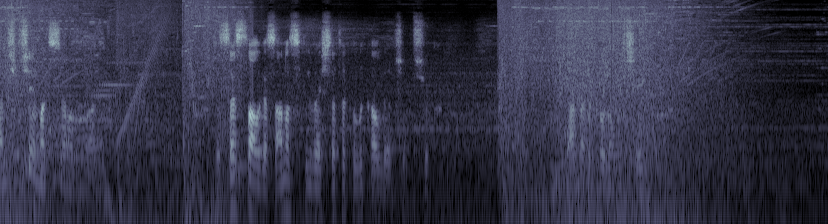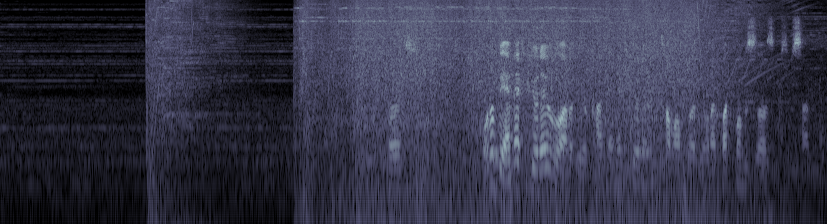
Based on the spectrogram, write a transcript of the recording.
Ben hiçbir şey yapmak istemedim arada. İşte ses dalgası ana skill 5'te takılı kaldı yapacak bir şey yok. Gelmedi kolumun şey. Evet. Onun bir MF görevi var diyor kanka. MF görevini tamamla diyor. Ona bakmamız lazım bizim seninle.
